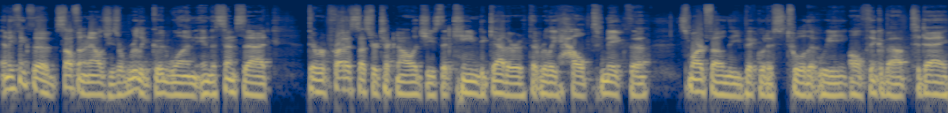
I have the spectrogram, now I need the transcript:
And I think the cell phone analogy is a really good one in the sense that there were predecessor technologies that came together that really helped make the smartphone the ubiquitous tool that we all think about today.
